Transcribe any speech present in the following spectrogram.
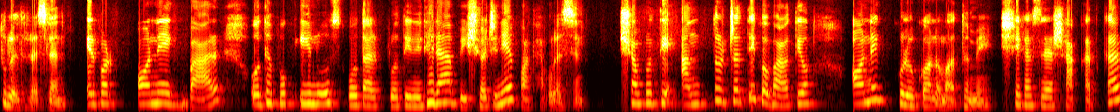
তুলে ধরেছিলেন। এরপর অনেকবার অধ্যাপক ইউনুস ও তার প্রতিনিধিরা বিষয়টি নিয়ে কথা বলেছেন। সম্প্রতি আন্তর্জাতিক ও ভারতীয় অনেকগুলো গণমাধ্যমে শেখ হাসিনার সাক্ষাৎকার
